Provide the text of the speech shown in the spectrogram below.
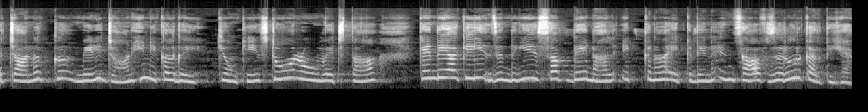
ਅਚਾਨਕ ਮੇਰੀ ਜਾਨ ਹੀ ਨਿਕਲ ਗਈ, ਕਿਉਂਕਿ ਸਟੋਰ ਰੂਮ ਵਿੱਚ ਤਾਂ ਕਹਿੰਦੇ ਆ ਕਿ ਜ਼ਿੰਦਗੀ ਸਭ ਦੇ ਨਾਲ ਇੱਕ ਨਾ ਇੱਕ ਦਿਨ ਇਨਸਾਫ ਜ਼ਰੂਰ ਕਰਦੀ ਹੈ।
